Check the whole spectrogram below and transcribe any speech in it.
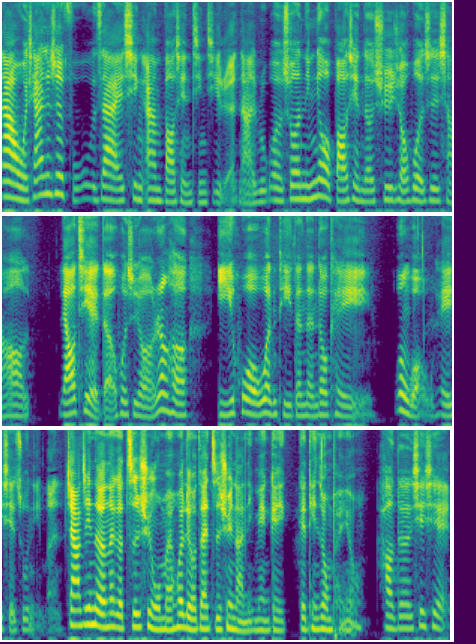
那我现在就是服务在信安保险经纪人。那如果说您有保险的需求，或者是想要了解的，或是有任何疑惑、问题等等，都可以问我，我可以协助你们。嘉金的那个资讯，我们会留在资讯栏里面给给听众朋友。好的，谢谢。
